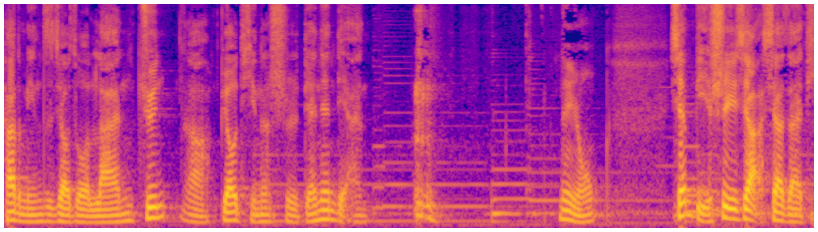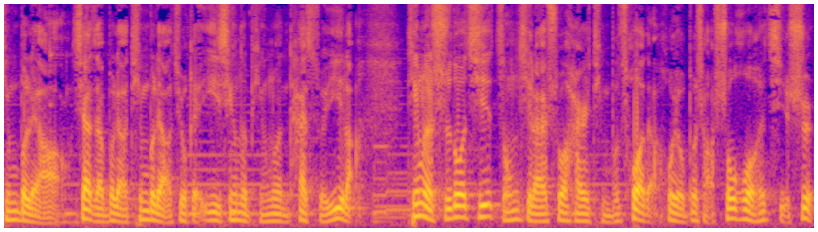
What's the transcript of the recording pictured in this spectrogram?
他的名字叫做蓝军啊，标题呢是点点点。内容，先鄙视一下下载听不了、下载不了、听不了就给一星的评论太随意了。听了十多期，总体来说还是挺不错的，会有不少收获和启示。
